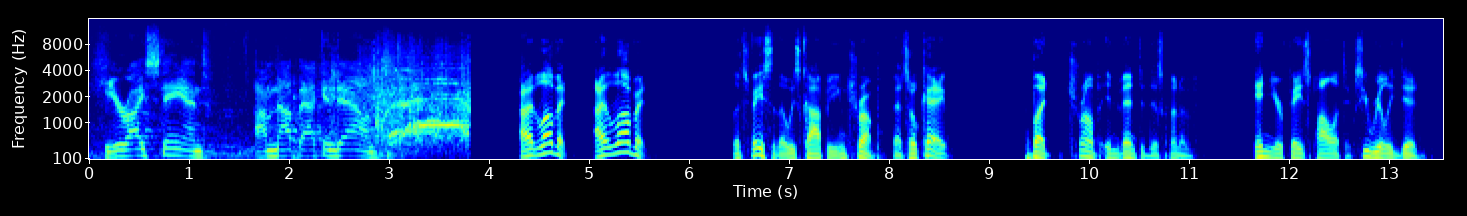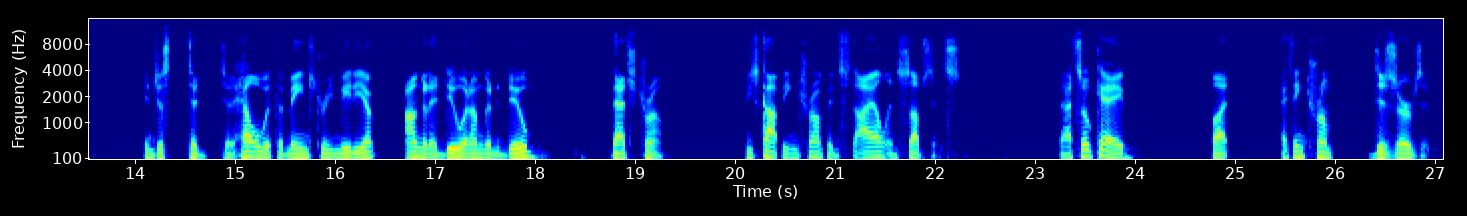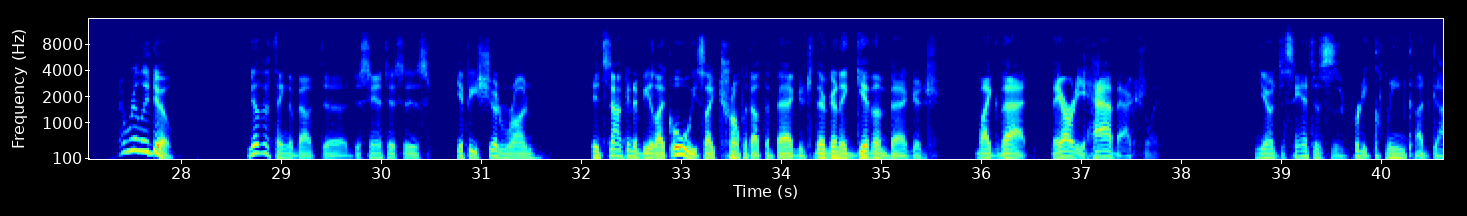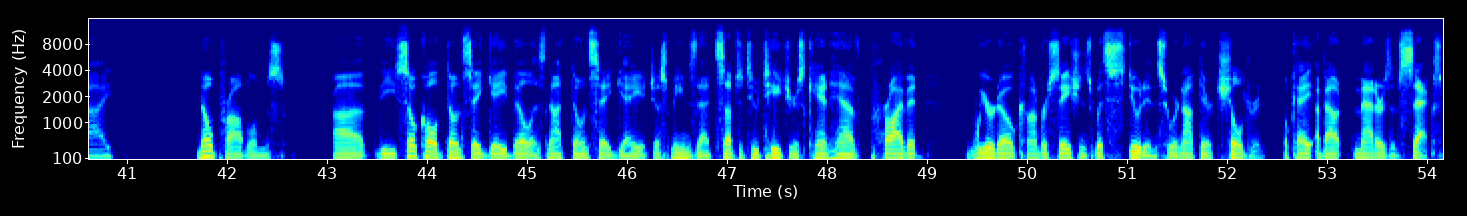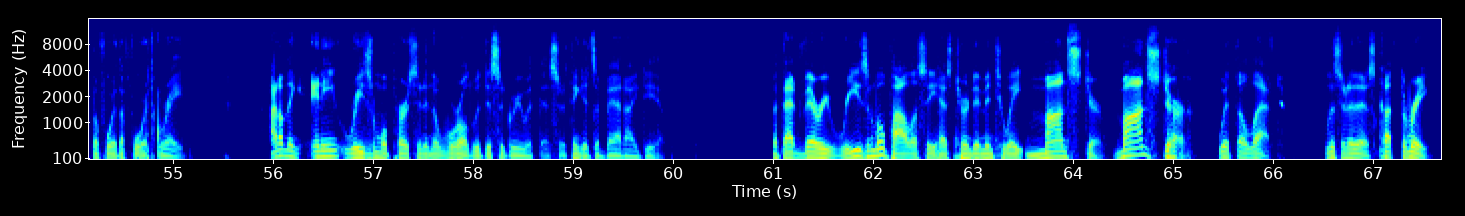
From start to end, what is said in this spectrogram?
Here I stand. I'm not backing down. I love it. I love it. Let's face it, though, he's copying Trump. That's okay. But Trump invented this kind of in your face politics. He really did. And just to, to hell with the mainstream media, I'm going to do what I'm going to do. That's Trump. He's copying Trump in style and substance. That's okay. But I think Trump deserves it. I really do. The other thing about uh, DeSantis is if he should run, it's not going to be like, oh, he's like Trump without the baggage. They're going to give him baggage like that. They already have, actually. You know, DeSantis is a pretty clean cut guy, no problems. Uh, the so called Don't Say Gay bill is not Don't Say Gay. It just means that substitute teachers can't have private, weirdo conversations with students who are not their children, okay, about matters of sex before the fourth grade. I don't think any reasonable person in the world would disagree with this or think it's a bad idea. But that very reasonable policy has turned him into a monster. Monster. with the left. Listen to this. Cut three.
